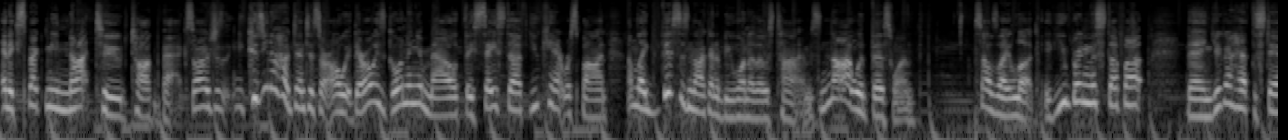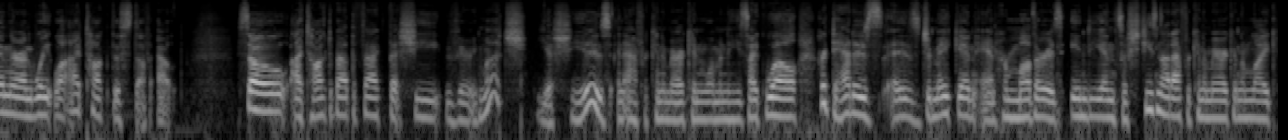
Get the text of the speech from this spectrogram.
and expect me not to talk back. So I was just, because you know how dentists are always, they're always going in your mouth, they say stuff, you can't respond. I'm like, this is not gonna be one of those times, not with this one. So I was like, look, if you bring this stuff up, then you're gonna have to stand there and wait while I talk this stuff out. So I talked about the fact that she very much, yes, she is an African American woman. He's like, well, her dad is is Jamaican and her mother is Indian, so she's not African American. I'm like,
